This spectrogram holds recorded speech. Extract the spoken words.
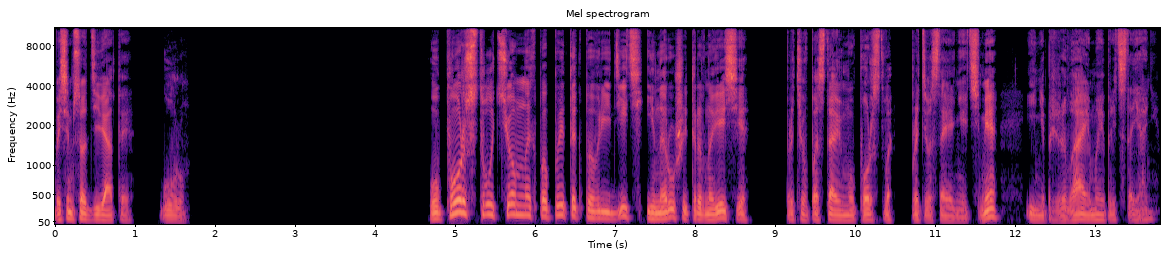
809. Гуру. Упорству темных попыток повредить и нарушить равновесие противопоставим упорство противостоянию тьме и непрерываемое предстояние.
